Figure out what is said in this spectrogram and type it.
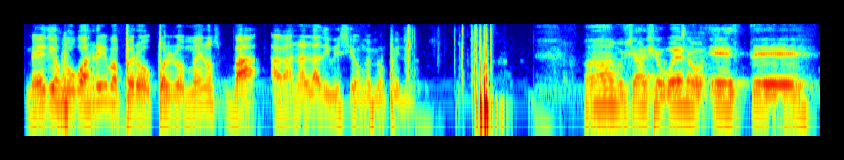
medio juego arriba, pero por lo menos va a ganar la división, en mi opinión. Ah, muchacho, bueno, este,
